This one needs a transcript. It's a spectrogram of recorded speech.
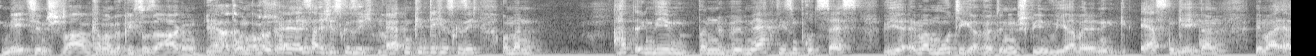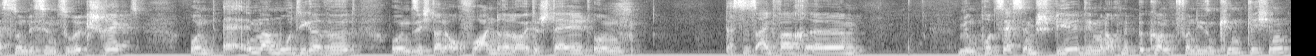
Mädchenschwarm, kann man wirklich so sagen. Ja, er hat aber auch schon ein kindliches Gesicht noch. Er hat ein kindliches Gesicht und man hat irgendwie, man bemerkt diesen Prozess, wie er immer mutiger wird in den Spielen, wie er bei den ersten Gegnern immer erst so ein bisschen zurückschreckt und er immer mutiger wird und sich dann auch vor andere Leute stellt und das ist einfach ähm, so ein Prozess im Spiel, den man auch mitbekommt von diesem kindlichen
